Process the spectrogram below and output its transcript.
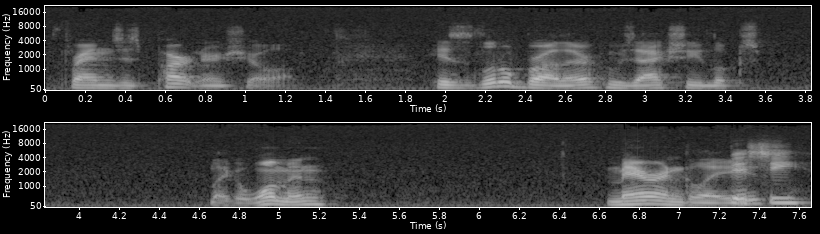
friends, his partners, show up. His little brother, who's actually looks like a woman, Marin Glaze. Fishy.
